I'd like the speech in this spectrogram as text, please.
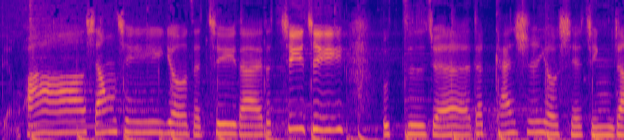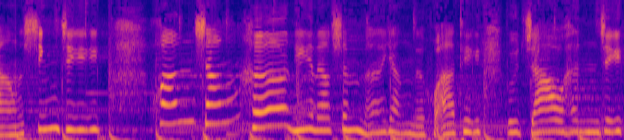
电话响起，又在期待的奇迹，不自觉的开始有些紧张的心悸。幻想和你聊什么样的话题，不着痕迹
